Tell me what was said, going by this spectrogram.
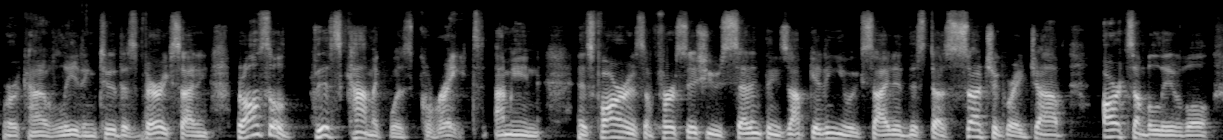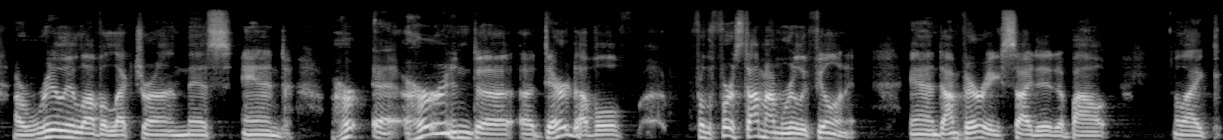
we're kind of leading to this. Very exciting, but also this comic was great. I mean, as far as the first issue, setting things up, getting you excited, this does such a great job art's unbelievable. I really love Elektra in this, and her, uh, her and uh, uh, Daredevil. Uh, for the first time, I'm really feeling it, and I'm very excited about like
